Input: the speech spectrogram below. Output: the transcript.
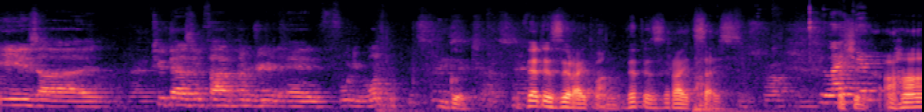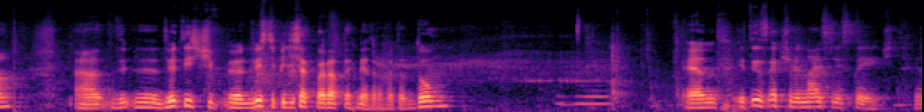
is uh, 2,541. Good. That is the right one. That is the right size. You Значит, ага. А, д- э, 2000, э, 250 квадратных метров этот дом. And it is actually nicely staged. yeah.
